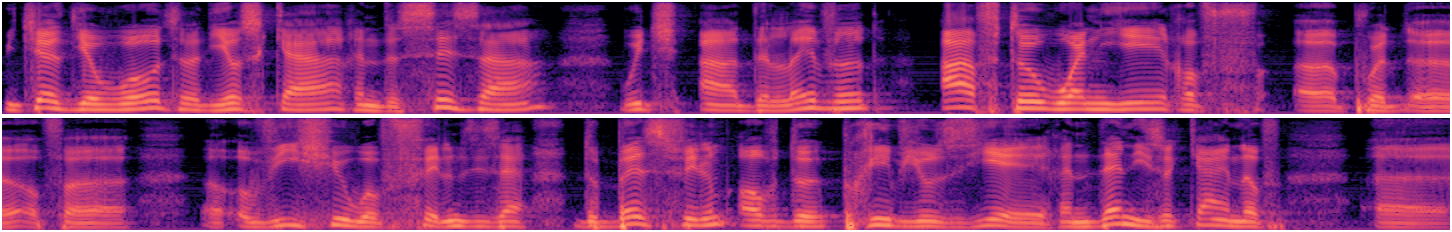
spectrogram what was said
which are the awards of the Oscar and the César, which are delivered after one year of uh, uh, of, uh, of issue of films. Are the best film of the previous year, and then is a kind of uh,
